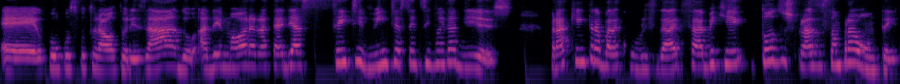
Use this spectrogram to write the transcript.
é, o concurso cultural autorizado, a demora era até de 120 a 150 dias. Para quem trabalha com publicidade, sabe que todos os prazos são para ontem.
